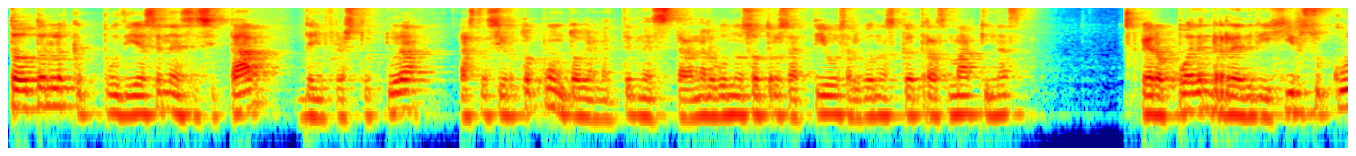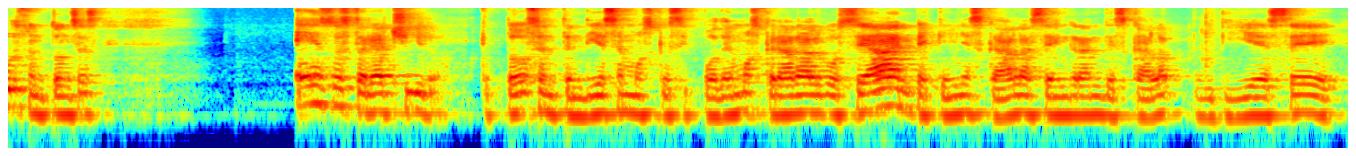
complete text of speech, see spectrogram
todo lo que pudiese necesitar de infraestructura hasta cierto punto, obviamente necesitarán algunos otros activos, algunas que otras máquinas, pero pueden redirigir su curso, entonces eso estaría chido, que todos entendiésemos que si podemos crear algo, sea en pequeña escala, sea en grande escala, pudiese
